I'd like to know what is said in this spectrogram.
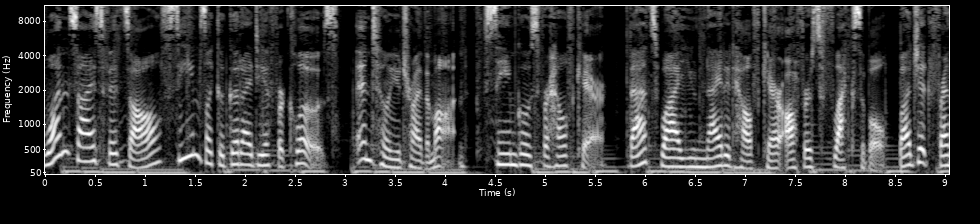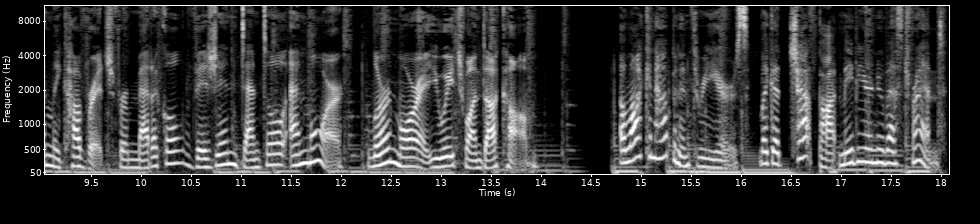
One size fits all seems like a good idea for clothes until you try them on. Same goes for healthcare. That's why United Healthcare offers flexible, budget friendly coverage for medical, vision, dental, and more. Learn more at uh1.com. A lot can happen in three years, like a chatbot may be your new best friend.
